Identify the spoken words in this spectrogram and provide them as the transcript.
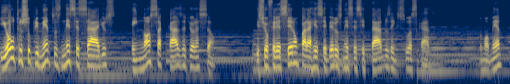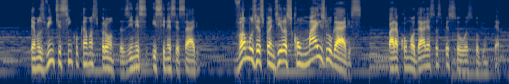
e outros suprimentos necessários em nossa casa de oração e se ofereceram para receber os necessitados em suas casas. No momento, temos 25 camas prontas e, e se necessário, vamos expandi-las com mais lugares para acomodar essas pessoas sob um teto.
